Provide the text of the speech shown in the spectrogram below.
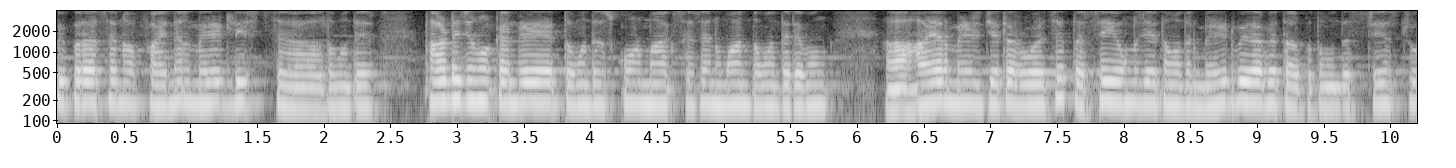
preparation of final merit list তোমাদের থার্ডের জন্য ক্যান্ডিডেট তোমাদের স্কোর মার্কস সেশন ওয়ান তোমাদের এবং হায়ার মেরিট যেটা রয়েছে, তা সেই অনুযায়ী তোমাদের মেরিট বেরোবে। তারপর তোমাদের স্টেজ টু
